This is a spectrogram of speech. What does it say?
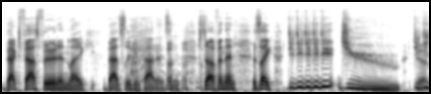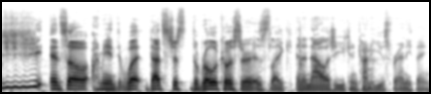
back to fast food and like bad sleeping patterns and stuff. And then it's like, and so, I mean, what that's just the roller coaster is like an analogy you can kind of use for anything.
